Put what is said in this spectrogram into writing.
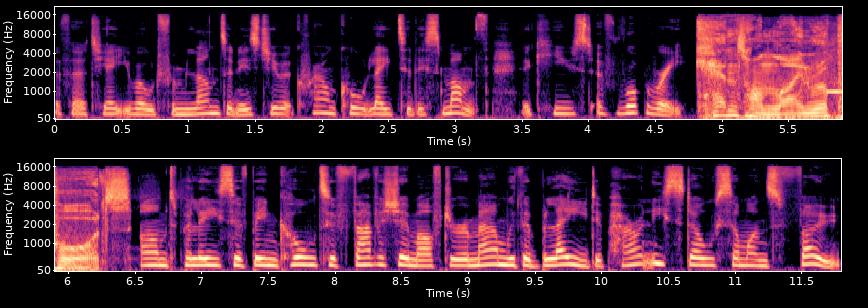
A 38 year old from London is due at Crown Court later this month, accused of robbery. Kent Online reports. Armed police have been called to Faversham after after a man with a blade apparently stole someone's phone.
